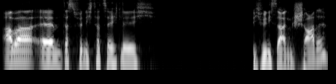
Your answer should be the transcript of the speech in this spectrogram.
Aber ähm, das finde ich tatsächlich ich will nicht sagen schade,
